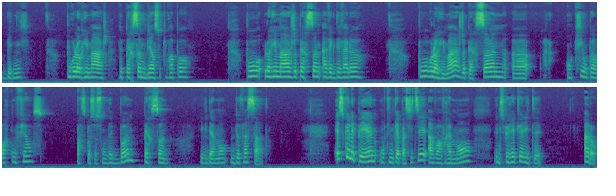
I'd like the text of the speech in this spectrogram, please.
béni. Pour leur image de personnes bien sous tout rapport. Pour leur image de personnes avec des valeurs. Pour leur image de personnes euh, en qui on peut avoir confiance. Parce que ce sont des bonnes personnes, évidemment, de façade. Est-ce que les PN ont une capacité à avoir vraiment une spiritualité. Alors,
